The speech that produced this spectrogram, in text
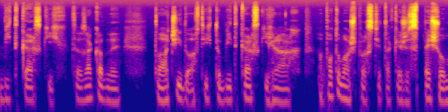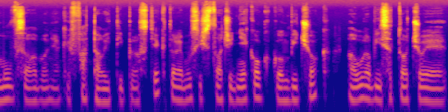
bitkárskych, to základné tlačidla v týchto bitkárskych hrách. A potom máš proste také, že special moves alebo nejaké fatality proste, ktoré musíš stlačiť niekoľko kombičok a urobí sa to, čo je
